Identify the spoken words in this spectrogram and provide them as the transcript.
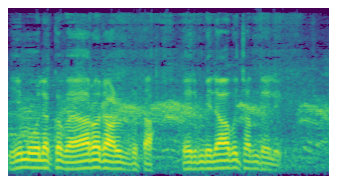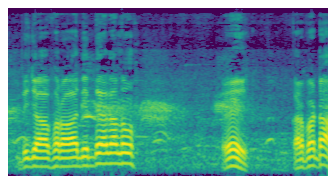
ഈ മൂലക്ക് വേറൊരാളുണ്ട് കേട്ടാ പെരുമ്പിലാവ് ചന്തയിൽ ഇത് ജാഫർ ആദ്യത്തെ ഏതാണോ ഏയ് കറപ്പേട്ടാ.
